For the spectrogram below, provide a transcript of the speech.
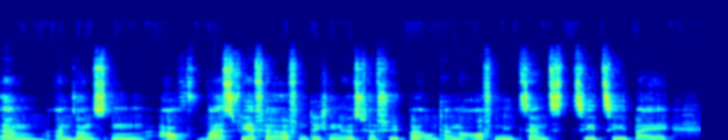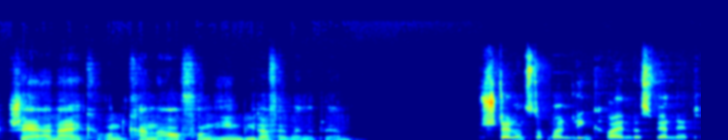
Ähm, ansonsten auch, was wir veröffentlichen, ist verfügbar unter einer offenen Lizenz CC bei Share Alike und kann auch von Ihnen wiederverwendet werden. Stell uns doch mal einen Link rein, das wäre nett.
